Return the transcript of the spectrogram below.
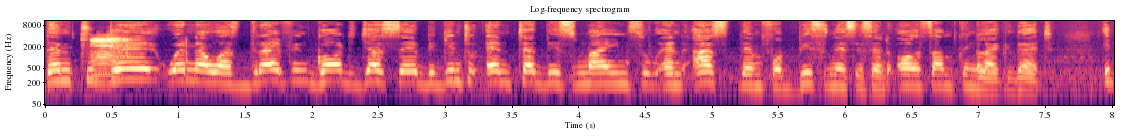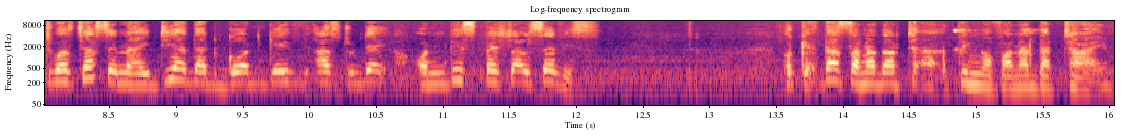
Then today, when I was driving, God just said, begin to enter these minds and ask them for businesses and all something like that. It was just an idea that God gave us today on this special service. Okay, that's another t- thing of another time.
